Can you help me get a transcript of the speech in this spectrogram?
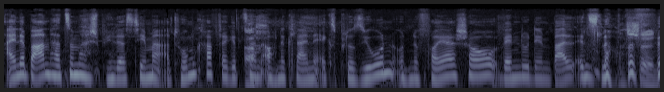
Eine Bahn hat zum Beispiel das Thema Atomkraft. Da gibt es dann auch eine kleine Explosion und eine Feuershow, wenn du den Ball ins Laufen Ach, schön.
